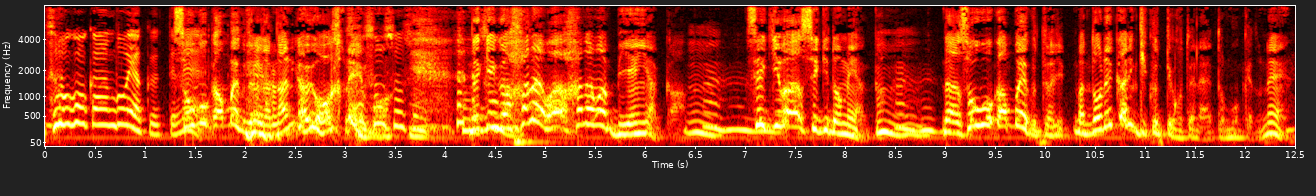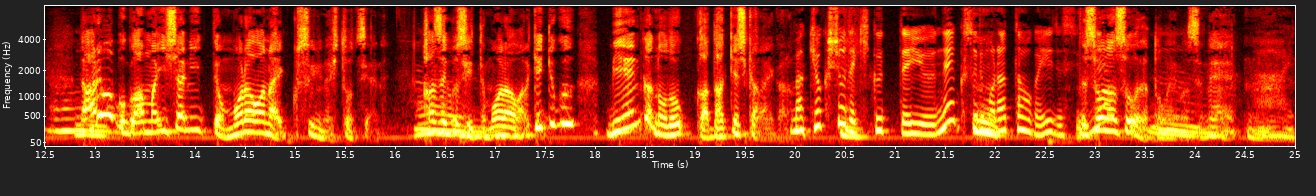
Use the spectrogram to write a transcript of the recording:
総合漢方薬ってね。総合漢方薬って何かよく分からへんもん。そうそうそう。で、結局、鼻は、鼻は鼻炎やんか。咳は咳止めやんか。だから総合漢方薬って、まあ、どれかに効くってことやないと思うけどね。あれは僕あんま医者に行ってももらわない薬の一つやね。風邪薬ってもらわない。結局、鼻炎か喉かだけしかないから。まあ、局所で効くっていうね、薬もらった方がいいですよね。それはそうだと思いますね。はい。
